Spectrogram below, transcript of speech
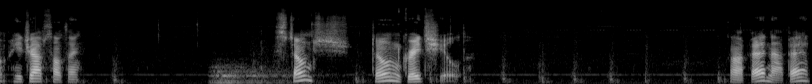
Oh, he dropped something. Stone, stone great shield. Not bad, not bad.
